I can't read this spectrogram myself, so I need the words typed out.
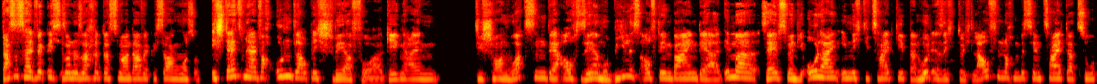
das ist halt wirklich so eine Sache, dass man da wirklich sagen muss, ich stelle es mir einfach unglaublich schwer vor, gegen einen die Sean Watson, der auch sehr mobil ist auf den Beinen, der immer, selbst wenn die O-Line ihm nicht die Zeit gibt, dann holt er sich durch Laufen noch ein bisschen Zeit dazu.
